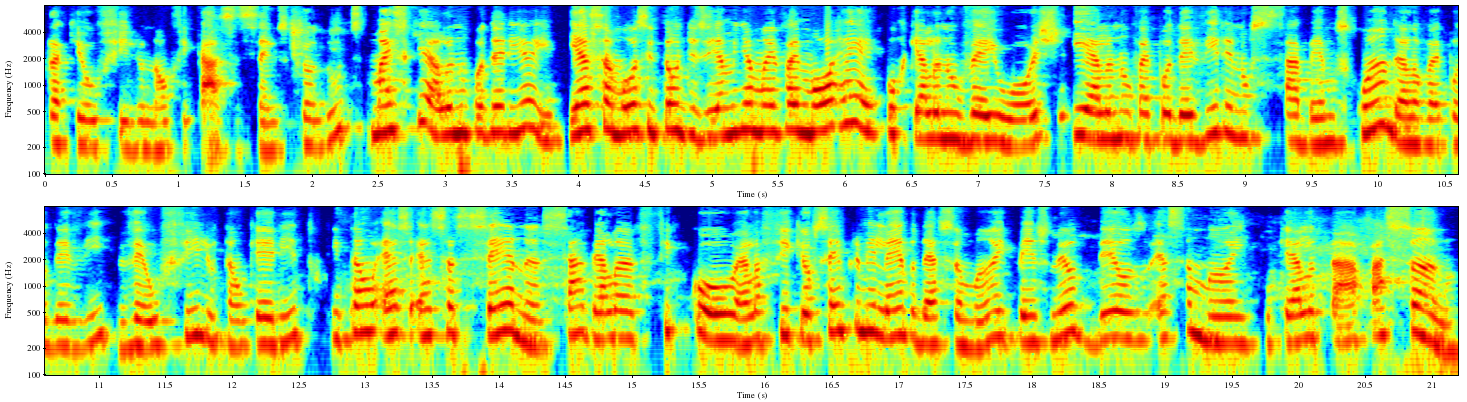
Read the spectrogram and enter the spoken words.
para que o filho não ficasse sem os produtos, mas mas que ela não poderia ir. E essa moça então dizia: minha mãe vai morrer, porque ela não veio hoje e ela não vai poder vir e não sabemos quando ela vai poder vir ver o filho tão querido. Então, essa, essa cena, sabe, ela ficou, ela fica. Eu sempre me lembro dessa mãe e penso: meu Deus, essa mãe, o que ela está passando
